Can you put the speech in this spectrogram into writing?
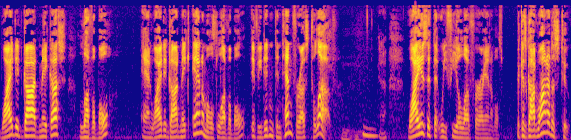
Why did God make us lovable? And why did God make animals lovable if he didn't intend for us to love? You know, why is it that we feel love for our animals? Because God wanted us to.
